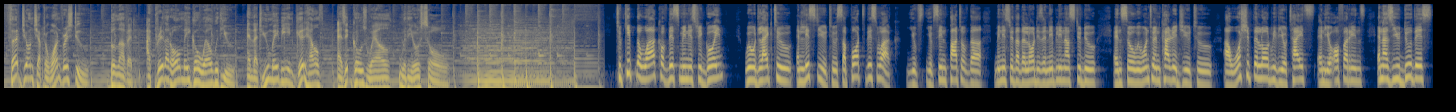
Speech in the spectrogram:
3 John chapter 1 verse 2 Beloved, I pray that all may go well with you and that you may be in good health as it goes well with your soul. To keep the work of this ministry going, we would like to enlist you to support this work. You've, you've seen part of the ministry that the Lord is enabling us to do. And so we want to encourage you to uh, worship the Lord with your tithes and your offerings. And as you do this,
